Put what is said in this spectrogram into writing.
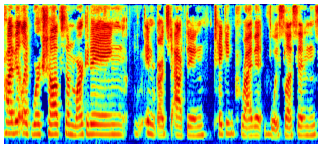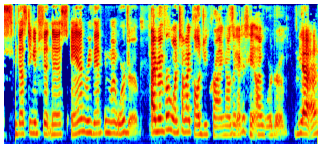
private like workshops on marketing in regards to acting, taking private voice lessons, investing in fitness, and revamping my wardrobe. I remember one time I called you crying. I was like, I just hate my wardrobe. Yeah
